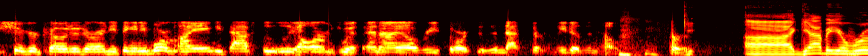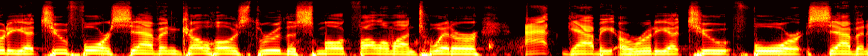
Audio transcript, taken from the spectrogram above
sugarcoat it or anything anymore. Miami's absolutely armed with NIL resources, and that certainly doesn't help. Uh, Gaby Urrutia, 247, co host Through the Smoke. Follow him on Twitter at Gaby Urrutia, 247.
